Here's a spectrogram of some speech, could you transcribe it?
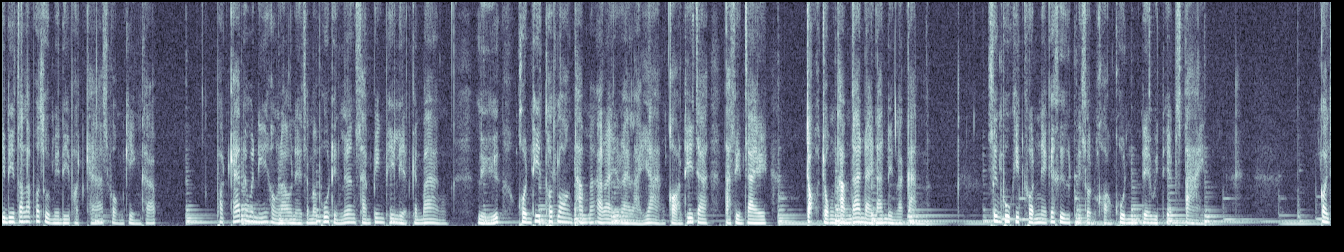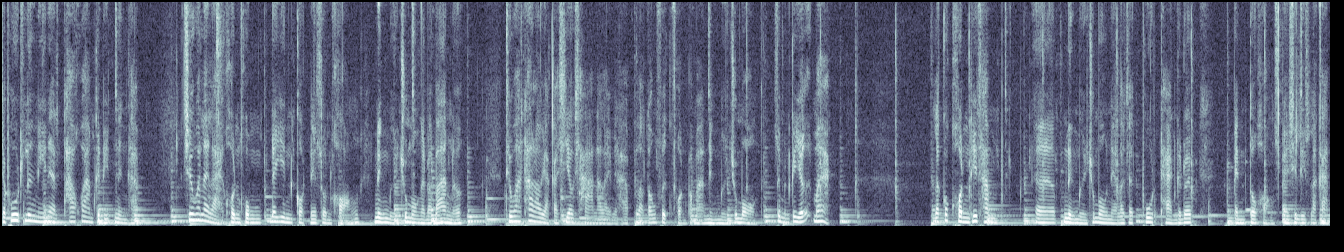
ยินดีต้อนรับเข้าสู่เมดีพอดแคสต์ผมกิ่งครับพอดแคสต์ในวันนี้ของเราเนี่ยจะมาพูดถึงเรื่อง sampling period กันบ้าง หรือคนที่ทดลองทำอะไรหลาย ๆ อย่างก่อนที่จะตัดสินใจเจาะจงทำด้านใดด้านหนึ่งละกัน ซึ่งผู้คิดค้นเนี่ยก็คือในส่วนของคุณเดวิดเอฟสไตน์ก่อนจะพูดเรื่องนี้เนี่ยเท้าความกันนิดนึงครับ เชื่อว่าหลาย ๆ คนคงได้ยินกฎในส่วนของ 10,000 ชั่วโมงกันมาบ้างเนอะ ที่ว่าถ้าเราอยากจะเชี่ยวชาญอะไรเนะครับ เราต้องฝึกฝนประมาณ 10,000 ชั่วโมง ซึ่งมันก็เยอะมาก แล้วก็คนที่ทำหนึ่งหมื่นชั่วโมงเนี่ย เราจะพูดแทนก็ด้วยเป็นตัวของ specialist ละกัน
